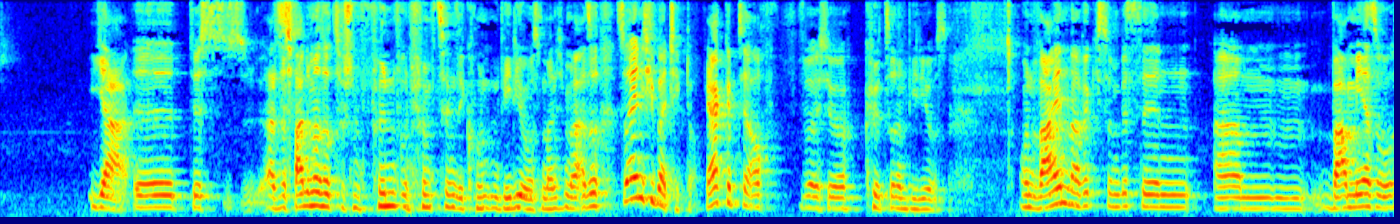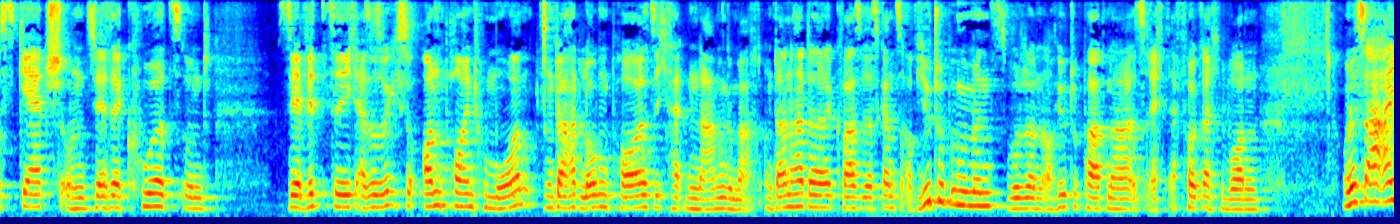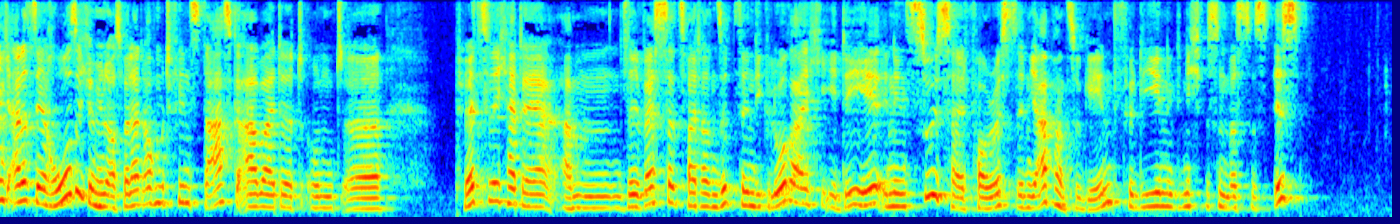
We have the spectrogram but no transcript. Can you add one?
ja, äh, das, also es waren immer so zwischen 5 und 15 Sekunden Videos manchmal. Also so ähnlich wie bei TikTok. Ja, gibt's ja auch solche kürzeren Videos. Und Wein war wirklich so ein bisschen, ähm, war mehr so Sketch und sehr, sehr kurz und sehr witzig, also wirklich so on-point Humor. Und da hat Logan Paul sich halt einen Namen gemacht. Und dann hat er quasi das Ganze auf YouTube umgemünzt, wurde dann auch YouTube-Partner, ist recht erfolgreich geworden. Und es sah eigentlich alles sehr rosig um ihn aus, weil er hat auch mit vielen Stars gearbeitet und äh, plötzlich hat er am Silvester 2017 die glorreiche Idee, in den Suicide Forest in Japan zu gehen. Für diejenigen, die nicht wissen, was das ist.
